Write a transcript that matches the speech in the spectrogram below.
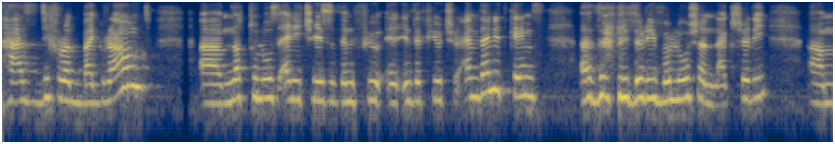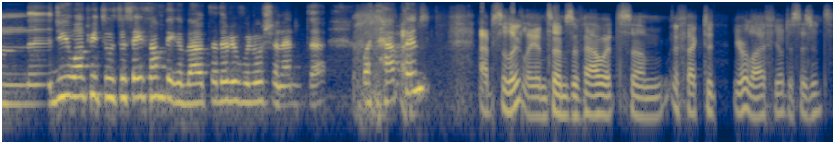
has different background um, not to lose any chances in, fu- in the future. And then it came uh, the, the revolution, actually. Um, do you want me to, to say something about the revolution and uh, what happened? Absolutely, in terms of how it's um, affected your life, your decisions.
